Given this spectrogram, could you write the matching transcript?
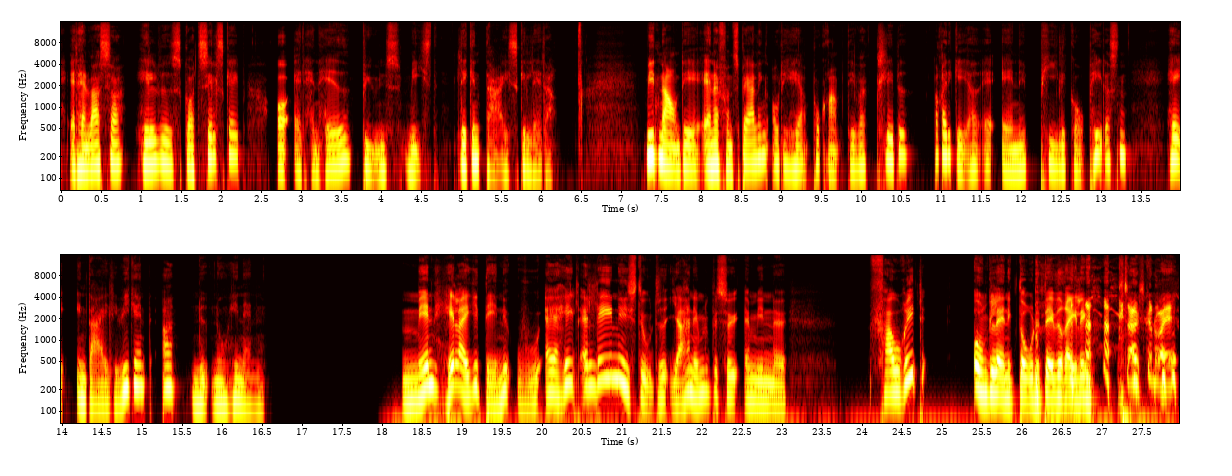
At han var så helvedes godt selskab, og at han havde byens mest legendariske latter. Mit navn det er Anna von Sperling, og det her program det var klippet og redigeret af Anne Pilegaard Petersen. Ha' en dejlig weekend, og nyd nu hinanden. Men heller ikke i denne uge er jeg helt alene i studiet. Jeg har nemlig besøg af min øh, favorit onkelanekdote, David Regling. tak skal du have.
